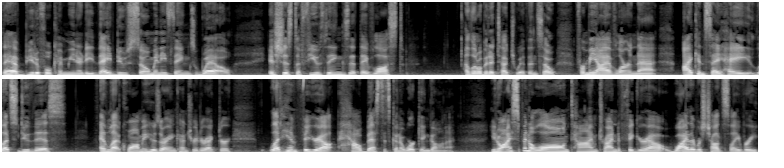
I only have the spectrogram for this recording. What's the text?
They have beautiful community. They do so many things well. It's just a few things that they've lost a little bit of touch with. And so for me, I have learned that I can say, hey, let's do this and let Kwame, who's our in country director, let him figure out how best it's going to work in Ghana. You know, I spent a long time trying to figure out why there was child slavery,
